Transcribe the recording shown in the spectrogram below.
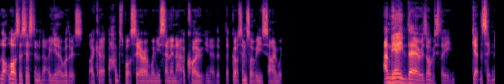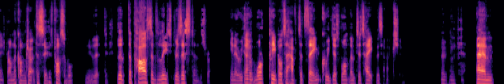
Lots of systems now, you know, whether it's like a HubSpot CRM when you're sending out a quote, you know, they've got some sort of e-sign. And the aim there is obviously get the signature on the contract as soon as possible. The, the, the path of least resistance, right? You know, we don't want people to have to think. We just want them to take this action. Mm-hmm. Um,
